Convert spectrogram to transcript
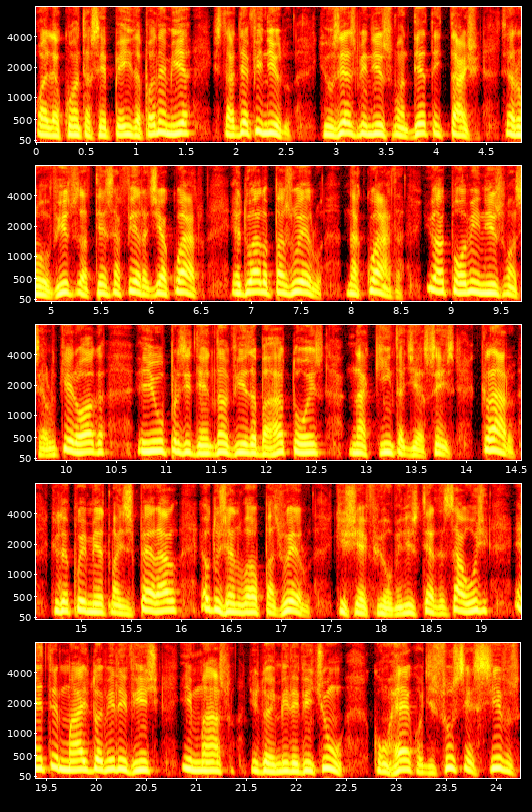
Olha, quanto à CPI da pandemia, está definido que os ex-ministros Mandetta e Taixe serão ouvidos na terça-feira, dia 4, Eduardo Pazuello, na quarta, e o atual ministro Marcelo Queiroga e o presidente da Vida Barra Torres, na quinta, dia 6. Claro que o depoimento mais esperado é o do general Pazuello, que chefiou o Ministério da Saúde entre maio de 2020 e março de 2021, com recordes sucessivos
